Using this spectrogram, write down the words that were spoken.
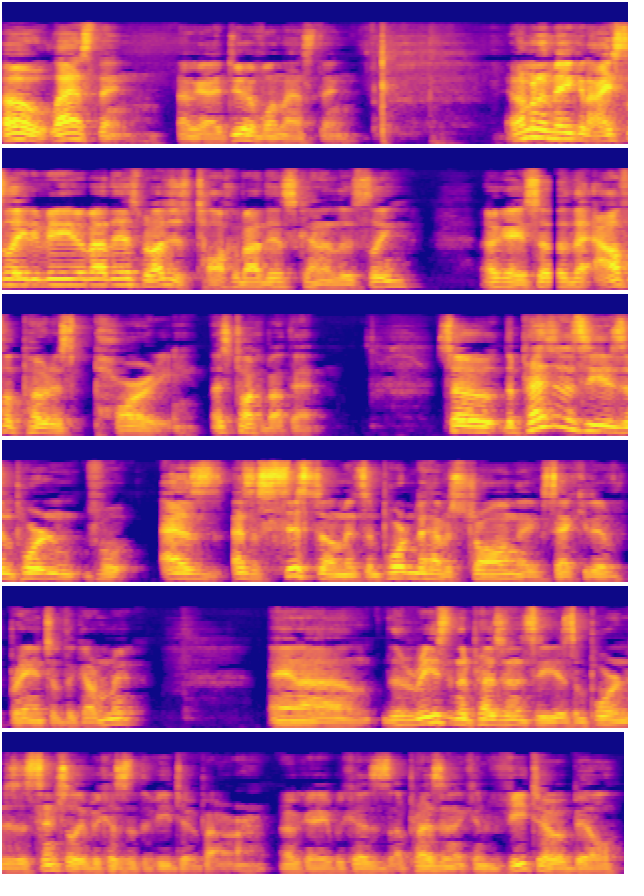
Oh, last thing. Okay, I do have one last thing. And I'm going to make an isolated video about this, but I'll just talk about this kind of loosely. Okay, so the Alpha POTUS party. Let's talk about that. So the presidency is important for as as a system. It's important to have a strong executive branch of the government, and um, the reason the presidency is important is essentially because of the veto power. Okay, because a president can veto a bill,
